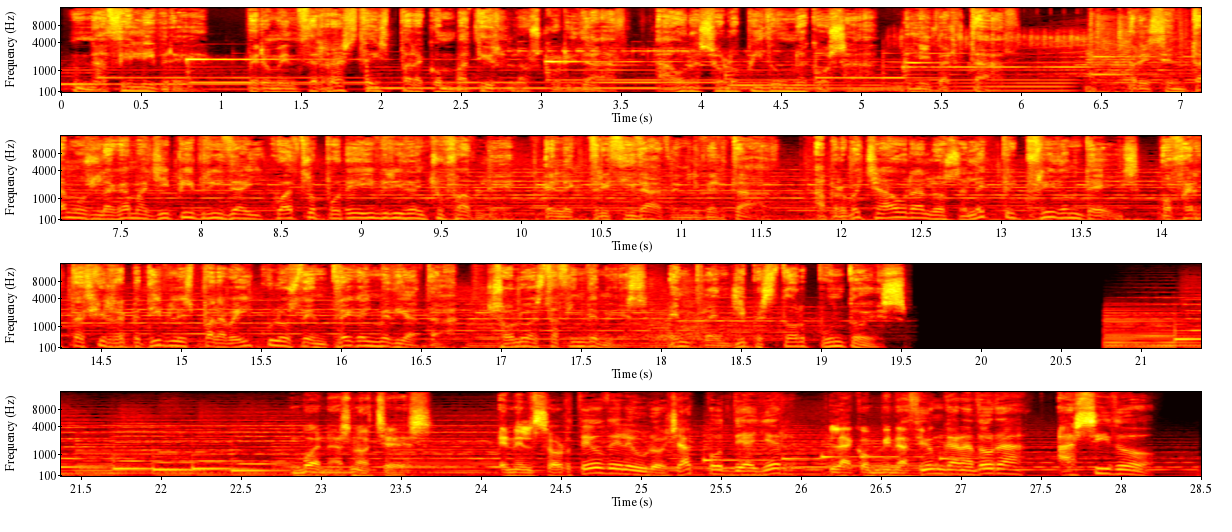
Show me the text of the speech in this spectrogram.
Nací libre, pero me encerrasteis para combatir la oscuridad. Ahora solo pido una cosa, libertad. Presentamos la gama Jeep híbrida y 4xE híbrida enchufable. Electricidad en libertad. Aprovecha ahora los Electric Freedom Days. Ofertas irrepetibles para vehículos de entrega inmediata. Solo hasta fin de mes. Entra en jeepstore.es. Buenas noches. En el sorteo del Eurojackpot de ayer, la combinación ganadora ha sido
